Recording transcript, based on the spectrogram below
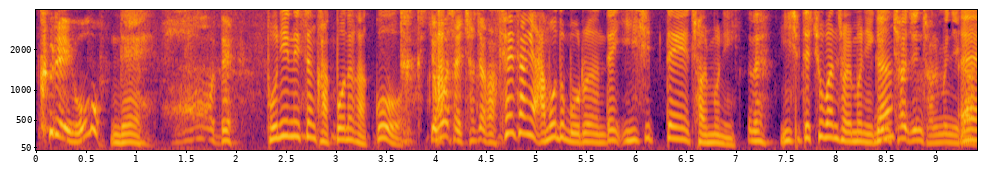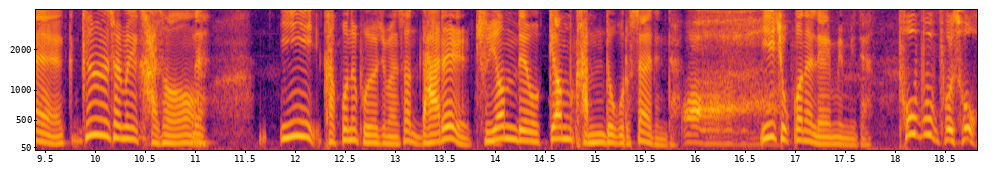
그래요? 네 어, 네. 본인이 쓴 각본을 갖고 영화사에 찾아가. 세상에 아무도 모르는데 20대 젊은이, 네. 20대 초반 젊은이가 민처진 젊은이가. 네, 그 젊은이 가서 네. 이 각본을 보여주면서 나를 주연 배우 겸 감독으로 써야 된다. 이 조건을 내밉니다. 포부 보소.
